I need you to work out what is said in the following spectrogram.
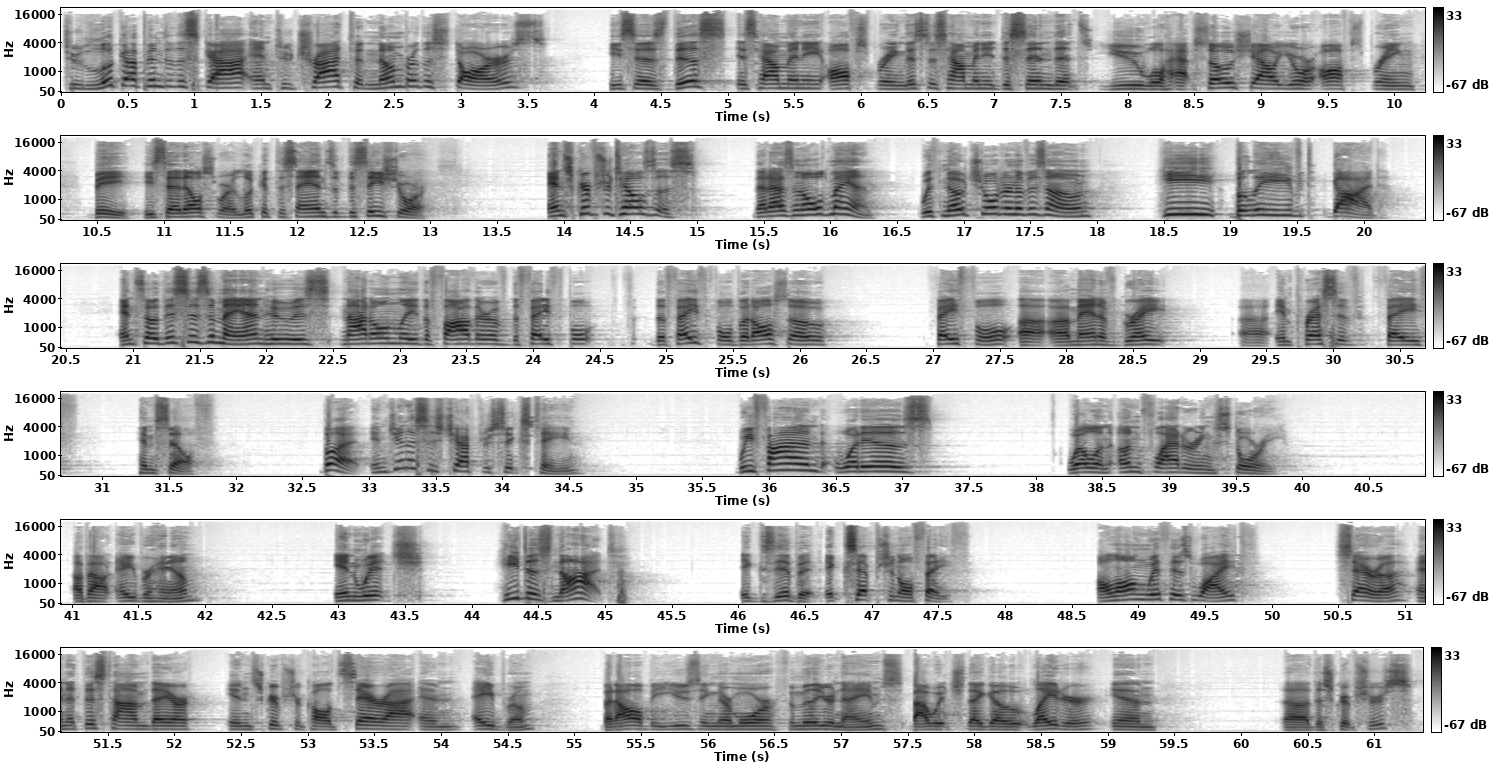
to look up into the sky and to try to number the stars, he says, This is how many offspring, this is how many descendants you will have. So shall your offspring be. He said elsewhere, Look at the sands of the seashore. And scripture tells us that as an old man with no children of his own, he believed God. And so this is a man who is not only the father of the faithful, the faithful, but also faithful, uh, a man of great, uh, impressive faith himself. But in Genesis chapter 16, we find what is, well, an unflattering story about Abraham in which he does not exhibit exceptional faith. Along with his wife, Sarah, and at this time they are in Scripture called Sarai and Abram, but I'll be using their more familiar names by which they go later in uh, the Scriptures.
